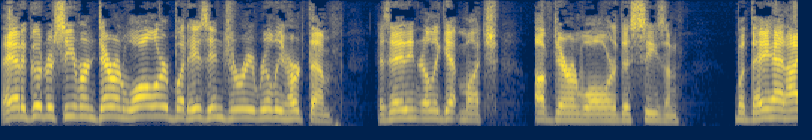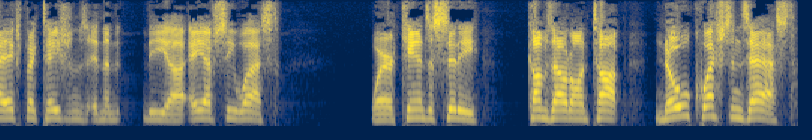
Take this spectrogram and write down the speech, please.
They had a good receiver in Darren Waller, but his injury really hurt them because they didn't really get much of Darren Waller this season. But they had high expectations in the, the uh, AFC West, where Kansas City comes out on top, no questions asked.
